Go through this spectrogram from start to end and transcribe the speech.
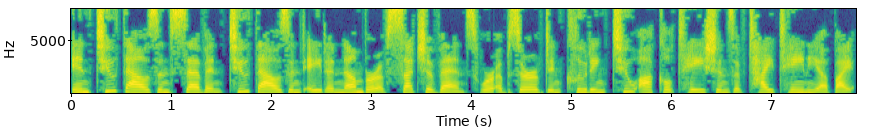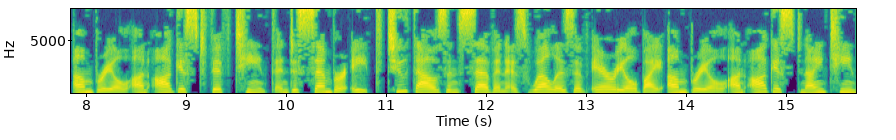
In 2007–2008 a number of such events were observed including two occultations of Titania by Umbriel on August 15 and December 8, 2007 as well as of Ariel by Umbriel on August 19,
